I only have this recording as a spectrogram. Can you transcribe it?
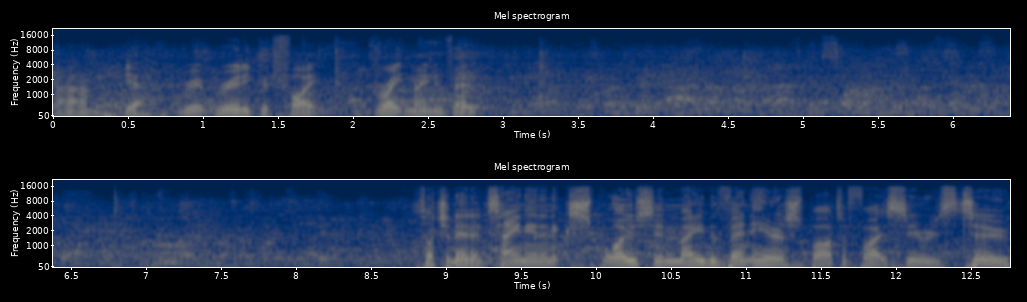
Um, yeah, re really good fight, great main event. Such an entertaining and explosive main event here at Sparta Fight Series 2.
